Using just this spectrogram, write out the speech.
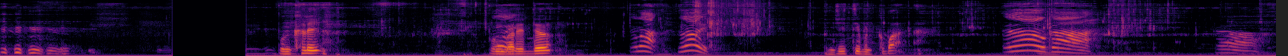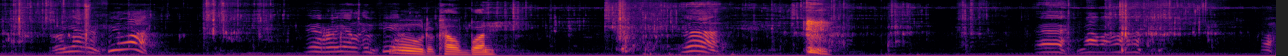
Hehehe pungkli pungbarido coba hei. Penjiti ben keba eh ka ya royal enfield lah. Eh royal enfield. Oh dok kau bon. Eh eh mak mak mak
